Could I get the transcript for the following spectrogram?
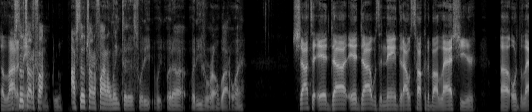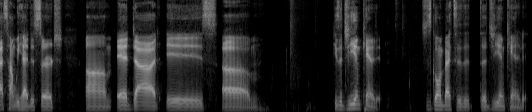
A lot of still trying to fi- coming through. I'm still trying to find a link to this with E- with, with uh with Evero, by the way. Shout out to Ed Dodd. Ed Dodd was a name that I was talking about last year, uh, or the last time we had this search. Um, Ed Dodd is um, he's a GM candidate. Just going back to the, the GM candidate.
